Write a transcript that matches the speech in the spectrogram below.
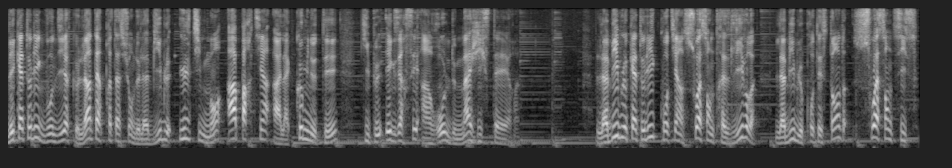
les catholiques vont dire que l'interprétation de la Bible, ultimement, appartient à la communauté qui peut exercer un rôle de magistère. La Bible catholique contient 73 livres, la Bible protestante 66.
